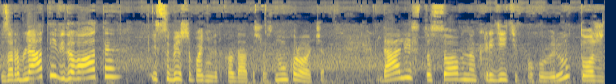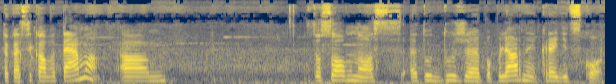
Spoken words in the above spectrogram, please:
заробляти, віддавати і собі ще потім відкладати щось. Ну коротше. Далі стосовно кредитів поговорю, теж така цікава тема. Ем, стосовно тут дуже популярний кредит скор.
